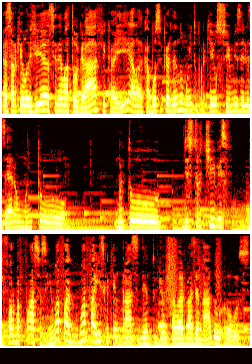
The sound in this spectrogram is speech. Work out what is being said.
Essa arqueologia cinematográfica aí, ela acabou se perdendo muito porque os filmes eles eram muito muito destrutíveis de forma fácil assim. Uma, fa uma faísca que entrasse dentro de onde estava armazenado os,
